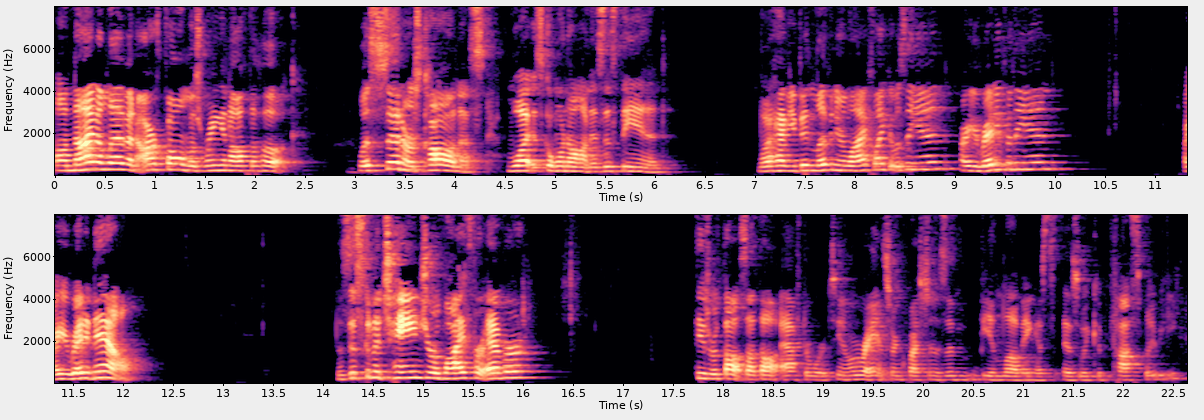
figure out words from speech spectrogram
On 9 11, our phone was ringing off the hook with sinners calling us. What is going on? Is this the end? Well, have you been living your life like it was the end? Are you ready for the end? Are you ready now? Is this going to change your life forever? These were thoughts I thought afterwards. You know, we were answering questions and being loving as, as we could possibly be.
